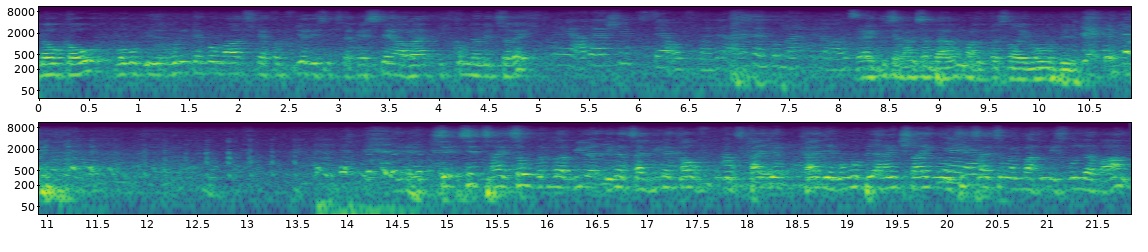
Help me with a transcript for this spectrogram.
No-Go-Wohnmobil ohne Tempomat, der von vier ist nicht der beste, aber ich komme damit zurecht. Ja, ja, aber er schimpft sehr oft, weil der Tempomat wieder raus Ja, ich muss ja langsam Werbung machen fürs neue Wohnmobil. Sitzheizung können wir wieder, jederzeit wieder kaufen, ins kalte, kalte Wohnmobil einsteigen und Ja, ja. Sitzheizung anmachen, ist wunderbar.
